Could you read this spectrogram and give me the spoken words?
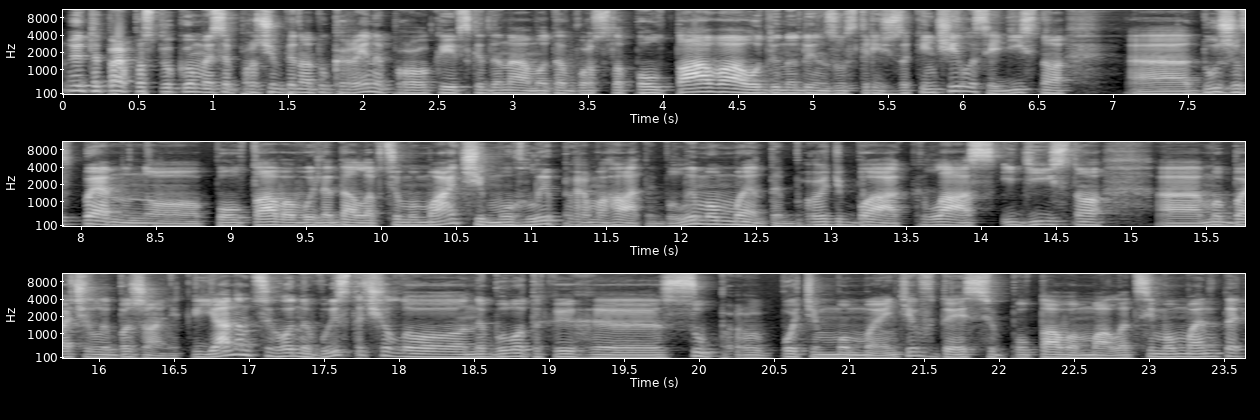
Ну і тепер поспілкуємося про чемпіонат України, про київське Динамо та Ворсла Полтава. 1-1 зустріч закінчилася. Дійсно дуже впевнено Полтава виглядала в цьому матчі, могли перемагати. Були моменти, боротьба, клас, і дійсно е, ми бачили бажання. Киянам цього не вистачило, не було таких е, супер потім моментів. Десь Полтава мала ці моменти.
